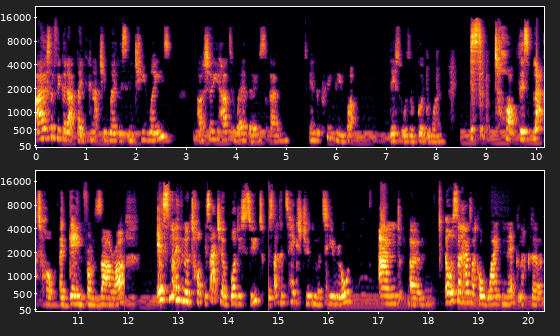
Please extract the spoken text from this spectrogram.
I also figured out that you can actually wear this in two ways. I'll show you how to wear those um, in the preview, but this was a good one. This top, this black top, again from Zara. It's not even a top, it's actually a bodysuit. It's like a textured material and um, it also has like a wide neck, like a,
